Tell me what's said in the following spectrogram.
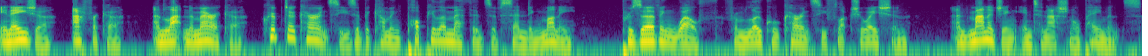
In Asia, Africa, and Latin America, cryptocurrencies are becoming popular methods of sending money, preserving wealth from local currency fluctuation, and managing international payments.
